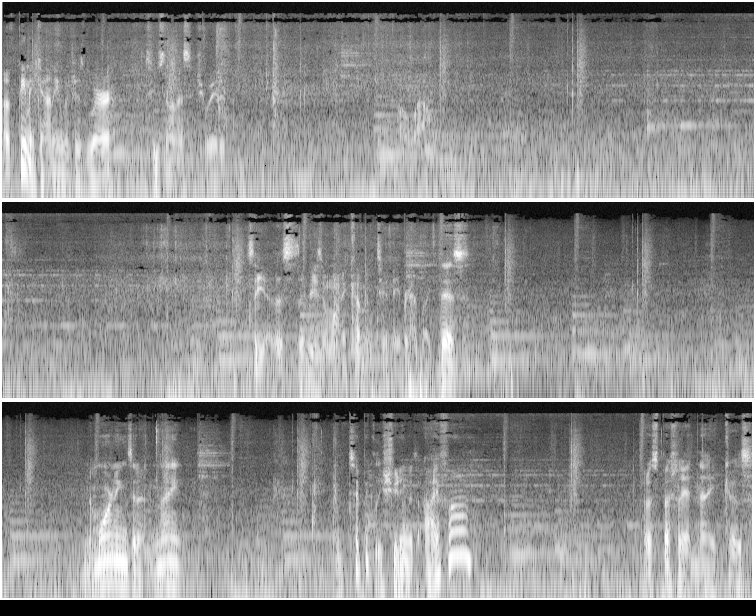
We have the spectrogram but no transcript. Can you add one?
of Pima County, which is where Tucson is situated. So, yeah, this is the reason why I come into a neighborhood like this. In the mornings and at night, I'm typically shooting with iPhone, but especially at night because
